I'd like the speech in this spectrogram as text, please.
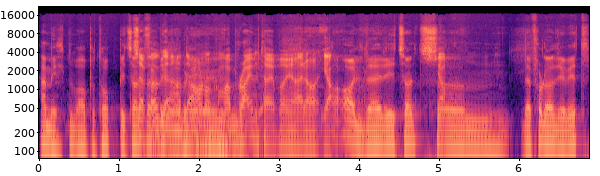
Hamilton var på topp. Ikke sant? Selvfølgelig. Ja, det har noe med primetime å gjøre. Ja. alder, ikke sant? Så Ja. mm, det får du aldri vite.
